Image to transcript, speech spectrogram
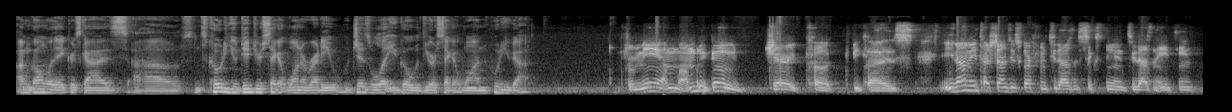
I'm going with Akers, guys. Uh, since Cody, you did your second one already. Jiz will let you go with your second one. Who do you got? For me, I'm I'm gonna go Jared Cook because you know how many touchdowns he scored from 2016 and 2018.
